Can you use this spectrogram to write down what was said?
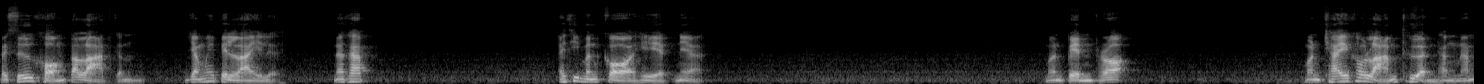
ไปซื้อของตลาดกัน ยังไม่เป็นไรเลยนะครับ ไอ้ที่มันก่อเหตุเนี่ย มันเป็นเพราะ มันใช้ข้าวหลามเถื่อนทั้งนั้น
